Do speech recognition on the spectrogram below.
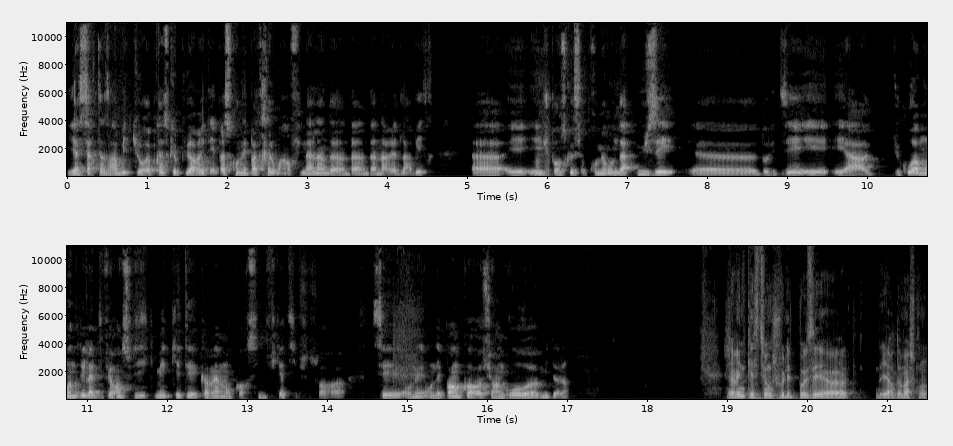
Il y a certains arbitres qui auraient presque pu arrêter parce qu'on n'est pas très loin au final hein, d'un arrêt de l'arbitre. et, et, je pense que ce premier round a usé euh, Dolidze et, et, a du coup amoindri la différence physique, mais qui était quand même encore significative ce soir. Euh, on n'est on pas encore sur un gros euh, middle. Hein. J'avais une question que je voulais te poser. Euh, d'ailleurs, dommage qu'on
